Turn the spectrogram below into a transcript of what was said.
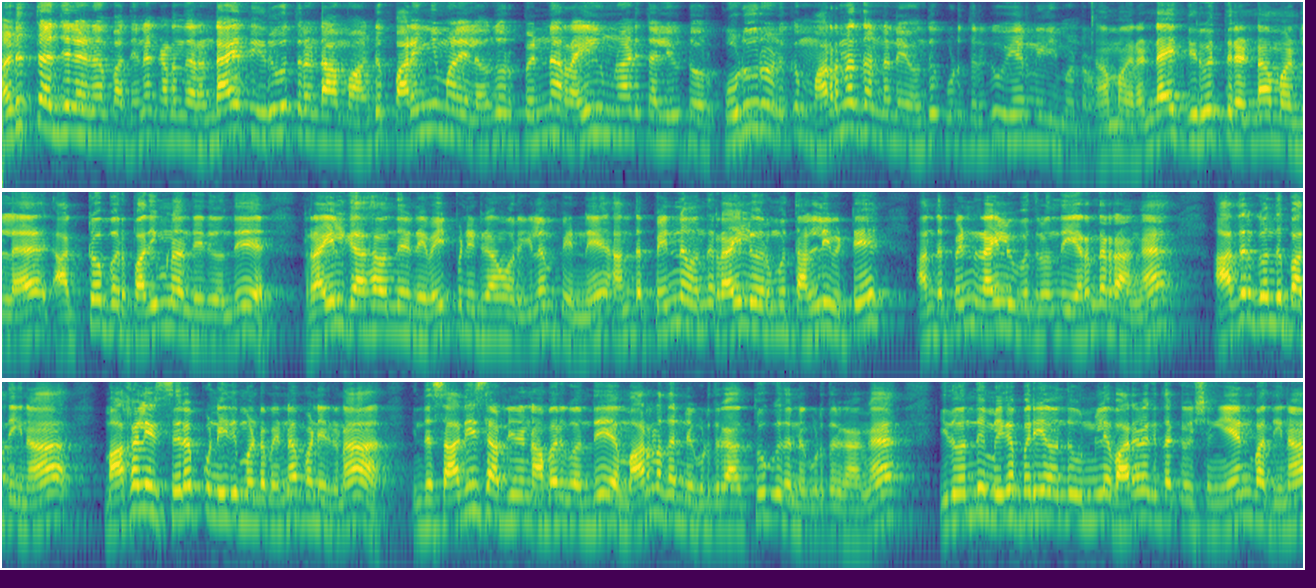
அடுத்த அஞ்சல் என்ன பார்த்தீங்கன்னா கடந்த ரெண்டாயிரத்தி இருபத்தி ரெண்டாம் ஆண்டு பரங்கிமலையில் வந்து ஒரு பெண்ணை ரயில் முன்னாடி தள்ளிவிட்ட ஒரு கொடூரனுக்கு மரண தண்டனை வந்து கொடுத்துருக்கு உயர்நீதிமன்றம். ஆமாம் ரெண்டாயிரத்தி இருபத்தி ரெண்டாம் ஆண்டில் அக்டோபர் பதிமூணாம் தேதி வந்து ரயிலுக்காக வந்து வெயிட் பண்ணிட்டு இருக்காங்க ஒரு இளம் பெண்ணு. அந்த பெண்ணை வந்து ரயில் வரும்போது தள்ளிவிட்டு அந்த பெண் ரயில் விபத்தில் வந்து இறந்துடுறாங்க. அதற்கு வந்து பார்த்தீங்கன்னா மகளிர் சிறப்பு நீதிமன்றம் என்ன பண்ணியிருக்குன்னா இந்த சதீஷ் அப்படின்ற நபருக்கு வந்து மரண தண்டனை கொடுத்துருக்காங்க தூக்கு தண்டனை கொடுத்துருக்காங்க. இது வந்து மிகப்பெரிய வந்து உண்மையிலே வரவேற்கத்தக்க விஷயம். ஏன்னு பார்த்தீங்கன்னா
